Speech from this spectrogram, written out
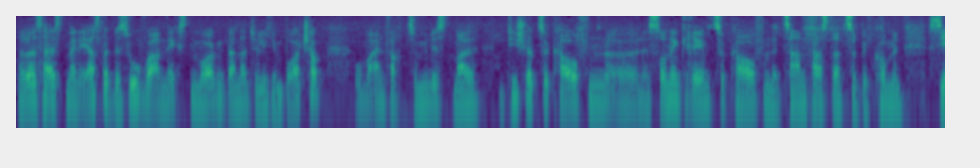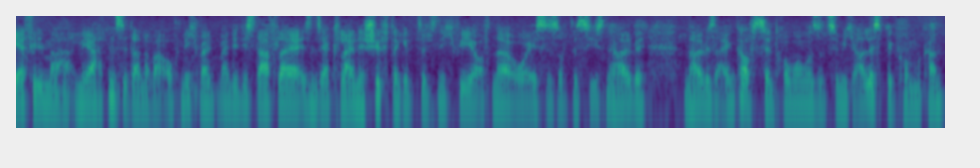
Na, das heißt, mein erster Besuch war am nächsten Morgen dann natürlich im Boardshop, um einfach zumindest mal ein T-Shirt zu kaufen, äh, eine Sonnencreme zu kaufen, eine Zahnpasta zu bekommen. Sehr viel mehr hatten sie dann aber auch nicht, weil meine, die Starflyer ist ein sehr kleines Schiff. Da gibt es jetzt nicht wie auf einer Oasis of the Seas eine halbe, ein halbes Einkaufszentrum, wo man so ziemlich alles bekommen kann,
